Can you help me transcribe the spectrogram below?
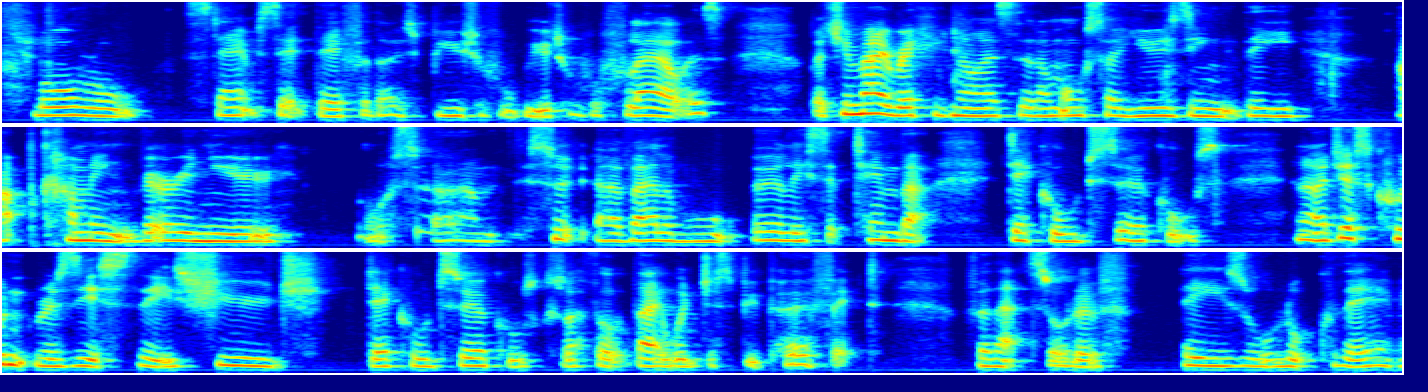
floral stamp set there for those beautiful, beautiful flowers. But you may recognize that I'm also using the upcoming, very new or um, available early September deckled circles. And I just couldn't resist these huge deckled circles because I thought they would just be perfect for that sort of easel look there.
